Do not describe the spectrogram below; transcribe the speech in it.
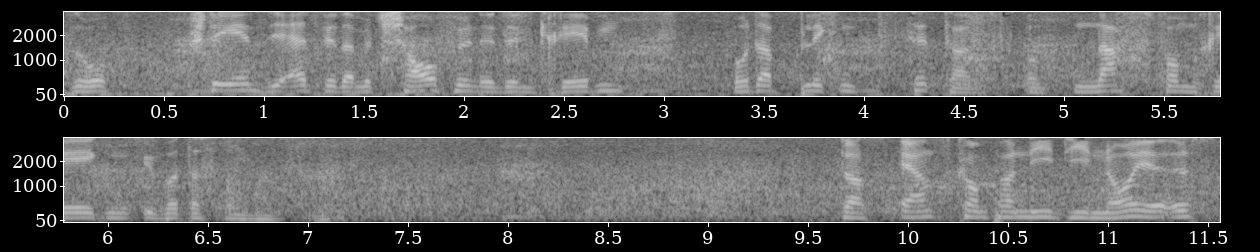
So stehen sie entweder mit Schaufeln in den Gräben oder blicken zitternd und nass vom Regen über das Niemandsland. Dass Ernstkompanie die neue ist,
